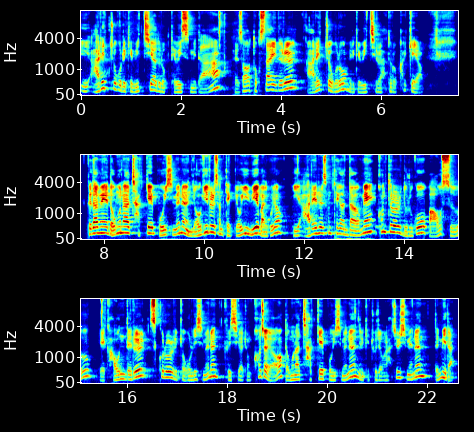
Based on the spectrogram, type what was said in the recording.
이 아래쪽으로 이렇게 위치하도록 되어 있습니다. 그래서 dock side를 아래쪽으로 이렇게 위치를 하도록 할게요. 그 다음에 너무나 작게 보이시면은 여기를 선택 여기 위에 말고요. 이 아래를 선택한 다음에 컨트롤 누르고 마우스 예, 가운데를 스크롤 이렇게 올리시면은 글씨가 좀 커져요. 너무나 작게 보이시면은 이렇게 조정을 해주시면 됩니다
